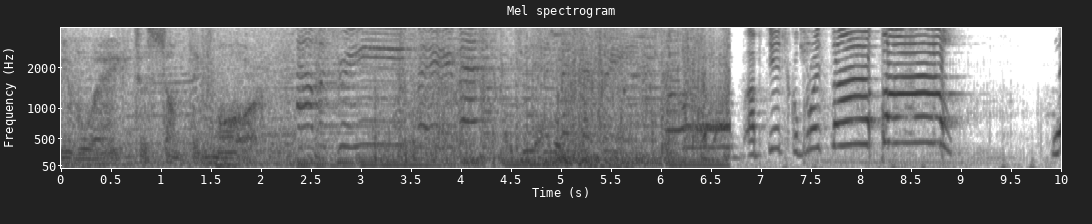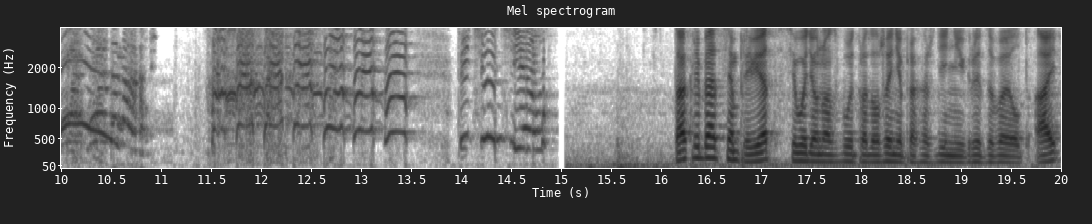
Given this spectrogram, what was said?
give way to something more. Аптечку брось на пол! Вот она! Ты чё, чел? Так, ребят, всем привет. Сегодня у нас будет продолжение прохождения игры The Wild Eye.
